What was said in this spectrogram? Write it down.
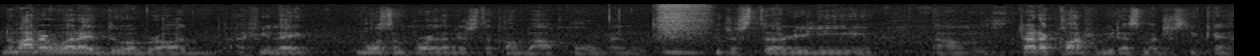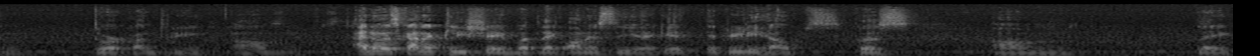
no matter what I do abroad, I feel like most important is to come back home and just to really um, try to contribute as much as you can to our country. Um, I know it's kind of cliche, but like honestly, like it, it really helps because, um, like,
